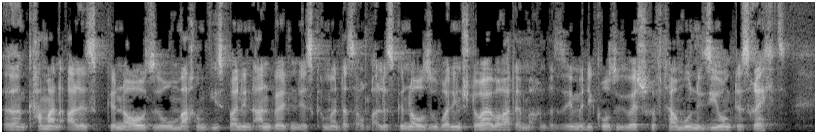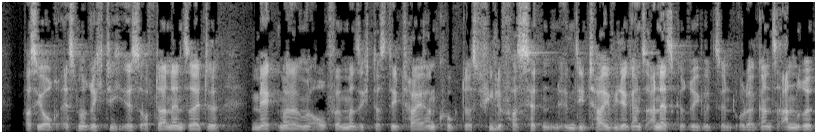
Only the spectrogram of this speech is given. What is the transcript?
äh, kann man alles genau so machen, wie es bei den Anwälten ist, kann man das auch alles genau so bei den Steuerberatern machen. Das ist immer die große Überschrift Harmonisierung des Rechts was ja auch erstmal richtig ist. Auf der anderen Seite merkt man auch, wenn man sich das Detail anguckt, dass viele Facetten im Detail wieder ganz anders geregelt sind oder ganz andere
